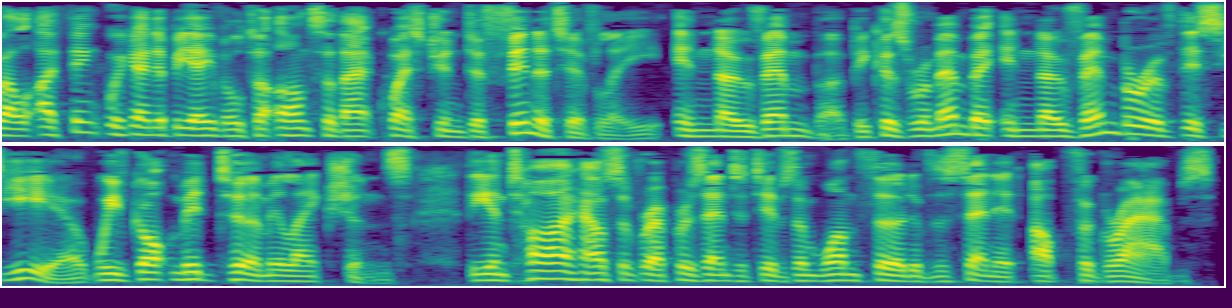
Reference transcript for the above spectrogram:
Well, I think we're going to be able to answer that question definitively in November, because remember, in November of this year, we've got midterm elections, the entire House of Representatives and one third of the Senate up for grabs.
